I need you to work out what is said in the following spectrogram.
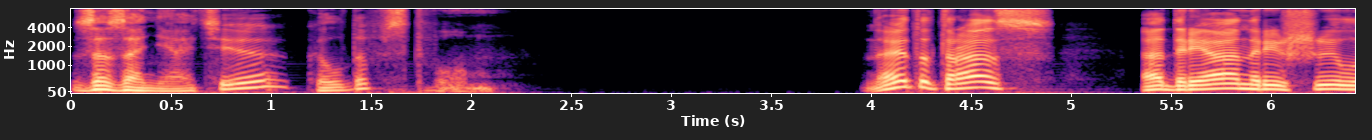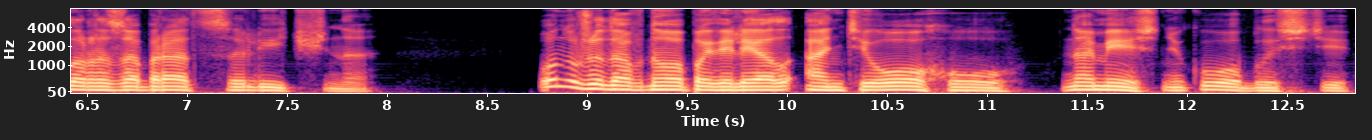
за занятие колдовством. На этот раз Адриан решил разобраться лично. Он уже давно повелел Антиоху, наместнику области,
